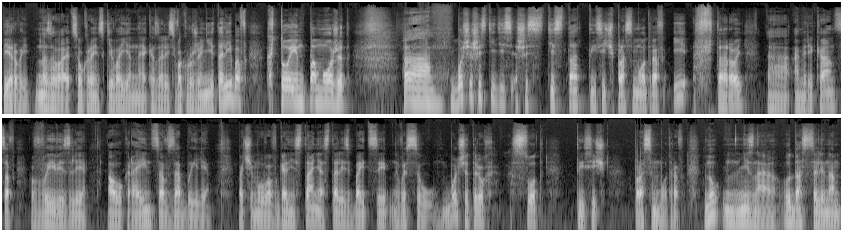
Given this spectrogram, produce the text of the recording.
первый называется «Украинские военные оказались в окружении талибов. Кто им поможет?» а, Больше 60, 600 тысяч просмотров. И второй а, «Американцев вывезли а украинцев забыли. Почему в Афганистане остались бойцы ВСУ? Больше трех сот тысяч просмотров. Ну, не знаю, удастся ли нам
